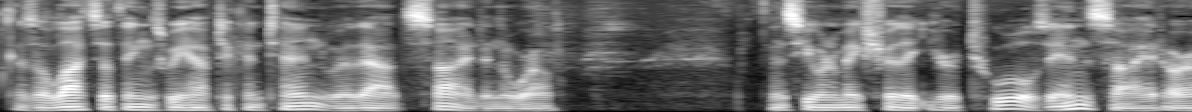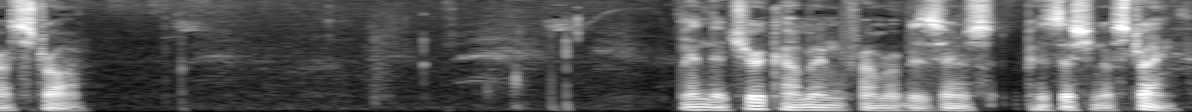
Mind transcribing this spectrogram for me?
Because there are lots of things we have to contend with outside in the world. And so you want to make sure that your tools inside are strong, and that you're coming from a position of strength.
